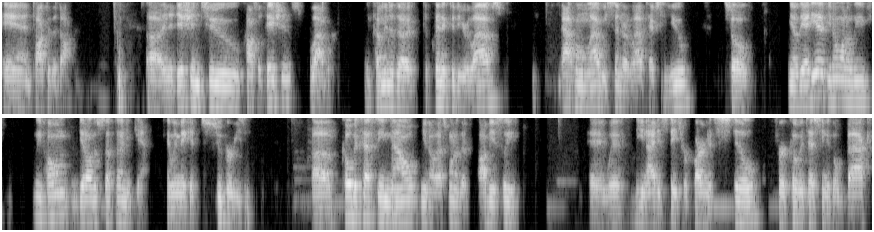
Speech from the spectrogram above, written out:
and talk to the doctor. Uh, in addition to consultations, lab work. You come into the, the clinic to do your labs. At home lab, we send our lab techs to you. So, you know, the idea if you don't want to leave leave home, get all this stuff done, you can. And we make it super easy. Uh, COVID testing now, you know, that's one of the obviously uh, with the United States requirements still for COVID testing to go back.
